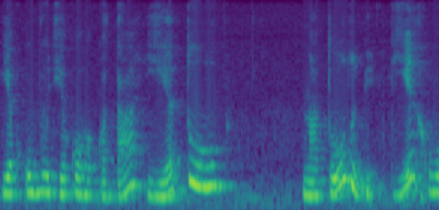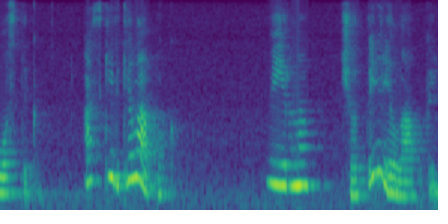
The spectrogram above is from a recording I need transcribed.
як у будь-якого кота, є тулуб. На тулубі є хвостик. Скільки лапок? Вірно, чотири лапки.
